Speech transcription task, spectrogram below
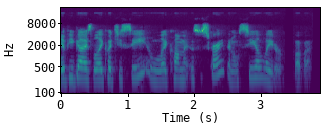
if you guys like what you see, like, comment, and subscribe, and I'll see you later. Bye bye.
